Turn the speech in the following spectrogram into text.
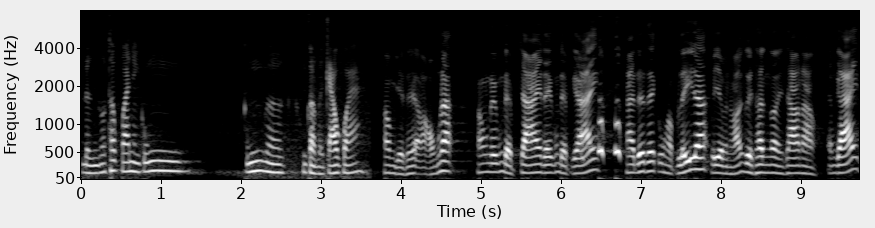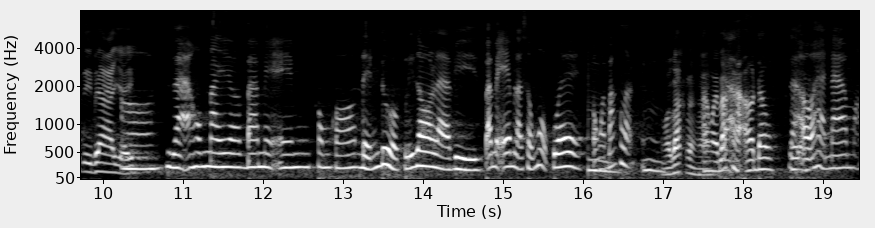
Đừng có thấp quá nhưng cũng cũng không cần phải cao quá. Không vậy thì ổn đó không đây cũng đẹp trai đây cũng đẹp gái. Hai đứa thấy cũng hợp lý đó. Bây giờ mình hỏi người thân coi làm sao nào. Em gái đi với ai vậy? Ờ, dạ hôm nay ờ, ba mẹ em không có đến được. Lý do là vì ba mẹ em là sống ở quê ở ngoài Bắc lận. Ừ. ngoài bắc rồi hả? À ngoài bắc Dạ. hả ở đâu? Dạ ở Hà Nam ạ.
